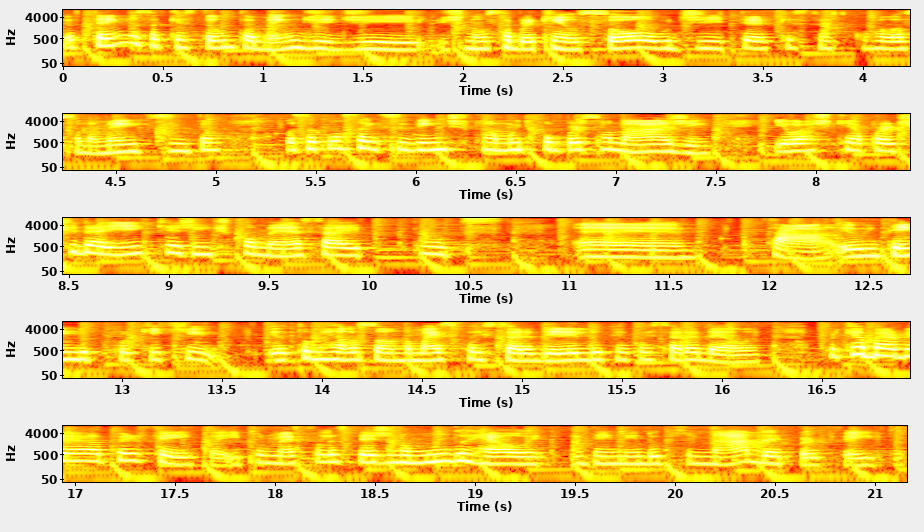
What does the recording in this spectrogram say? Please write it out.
eu tenho essa questão também de, de, de não saber quem eu sou, de ter questões com relacionamentos, então você consegue se identificar muito com o personagem. E eu acho que é a partir daí que a gente começa a putz, é, tá, eu entendo por que, que eu tô me relacionando mais com a história dele do que com a história dela. Porque a Barbie é perfeita, e por mais que ela esteja no mundo real entendendo que nada é perfeito,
